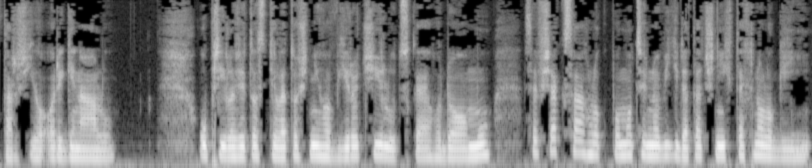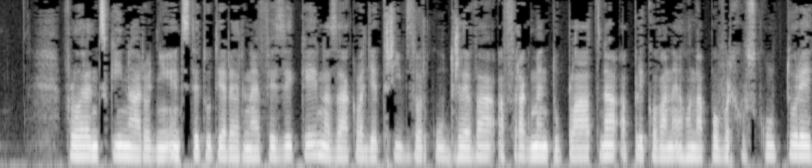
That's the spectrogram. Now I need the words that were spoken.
staršího originálu. U příležitosti letošního výročí Ludského domu se však sáhlo k pomoci nových datačních technologií. Florenský národní institut jaderné fyziky na základě tří vzorků dřeva a fragmentu plátna aplikovaného na povrchu skulptury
